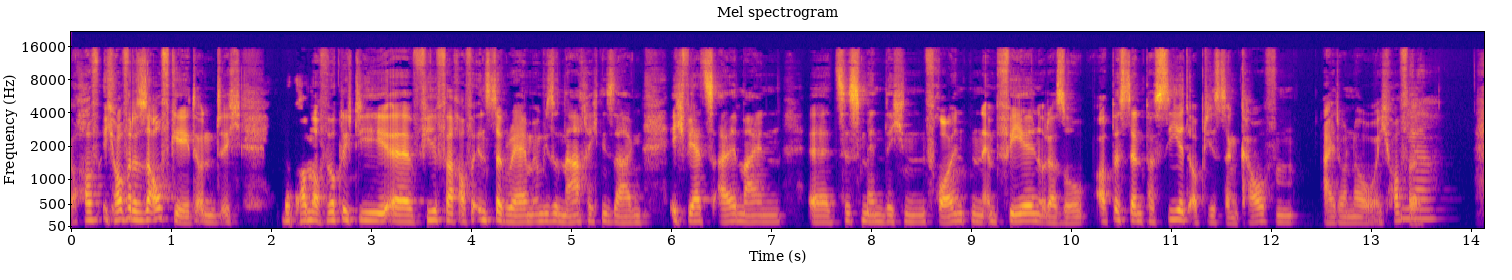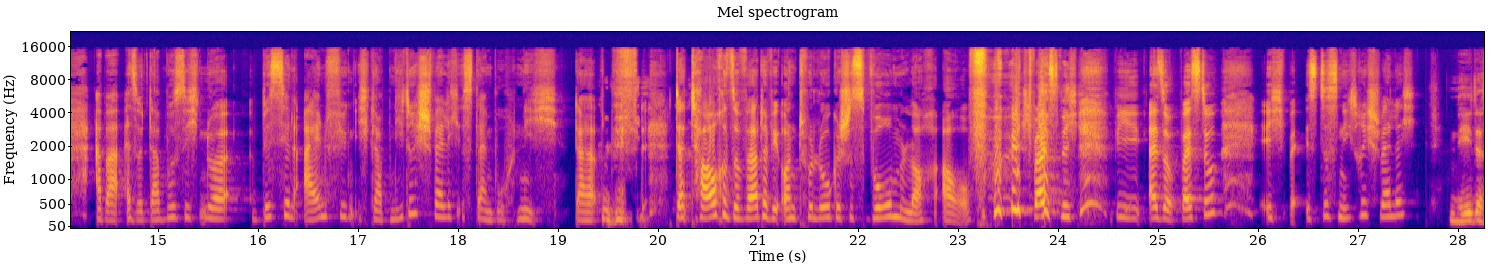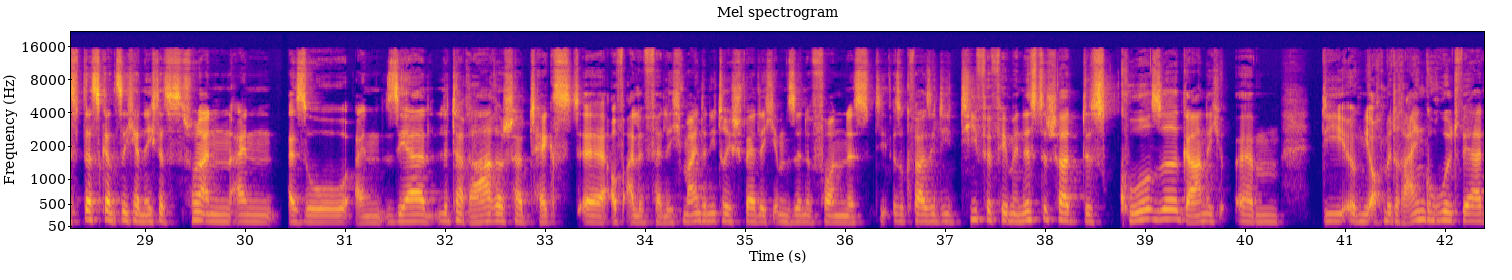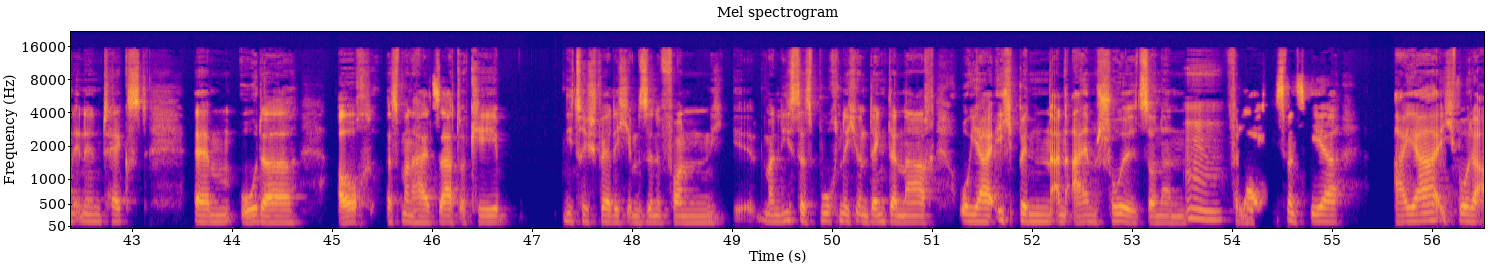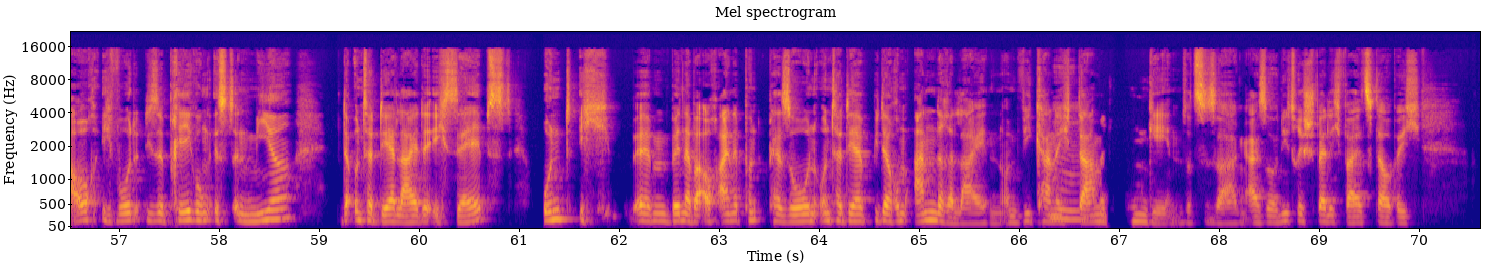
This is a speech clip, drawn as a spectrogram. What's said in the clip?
hoff, ich hoffe, dass es aufgeht und ich bekomme auch wirklich die äh, vielfach auf Instagram irgendwie so Nachrichten, die sagen, ich werde es all meinen äh, cis-männlichen Freunden empfehlen oder so. Ob es denn passiert, ob die es dann kaufen, I don't know. Ich hoffe. Ja. Aber also da muss ich nur ein bisschen einfügen. Ich glaube, niedrigschwellig ist dein Buch nicht. Da, da tauchen so Wörter wie ontologisches Wurmloch auf. ich weiß nicht, wie, also, weißt du, ich, ist das niedrigschwellig? Nee, das, das ganz sicher nicht. Das ist schon ein, ein, also ein sehr literarischer Text äh, auf alle Fälle. Ich meinte niedrigschwellig im Sinne von, ist also quasi die Tiefe feministischer Diskurse, gar nicht, ähm, die irgendwie auch mit reingeholt werden in den Text ähm, oder auch, dass man halt sagt, okay, niedrigschwellig im Sinne von, äh, man liest das Buch nicht und denkt danach, oh ja, ich bin an allem schuld, sondern mm. vielleicht ist man es eher, ah ja, ich wurde auch, ich wurde, diese Prägung ist in mir, da, unter der leide ich selbst und ich ähm, bin aber auch eine Person, unter der wiederum andere leiden. Und wie kann mm. ich damit umgehen, sozusagen? Also niedrigschwellig, weil es, glaube ich,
